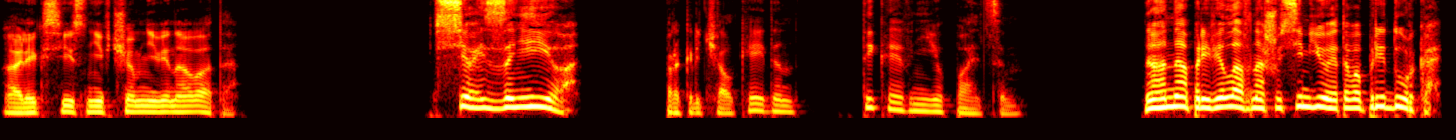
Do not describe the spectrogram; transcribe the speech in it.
Алексис ни в чем не виновата. «Все из-за нее!» — прокричал Кейден, тыкая в нее пальцем. Она привела в нашу семью этого придурка.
